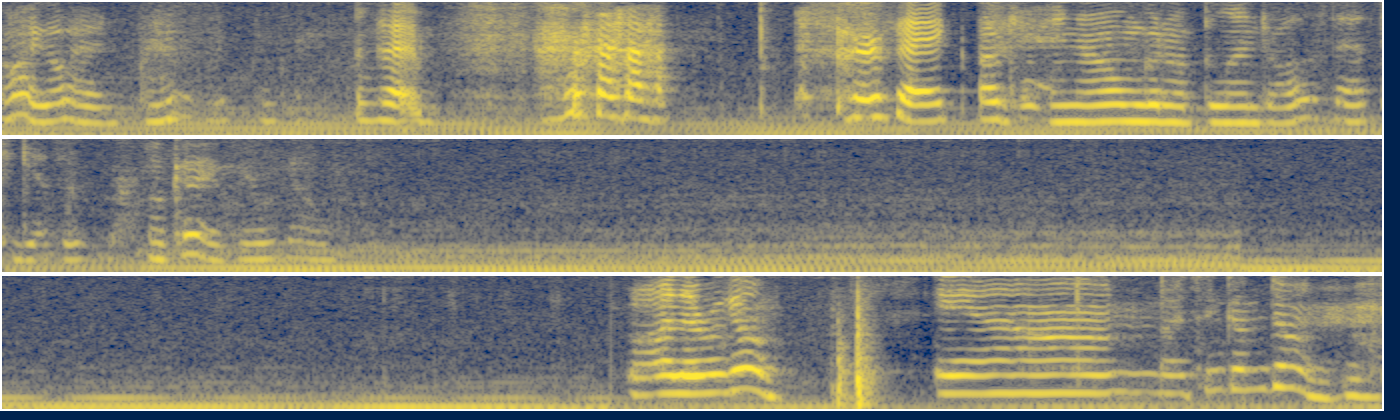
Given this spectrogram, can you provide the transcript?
Alright, go ahead. Okay. Perfect. okay, now I'm gonna blend all of that together. Okay, here we go. Alright, there we go. And I think I'm done.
